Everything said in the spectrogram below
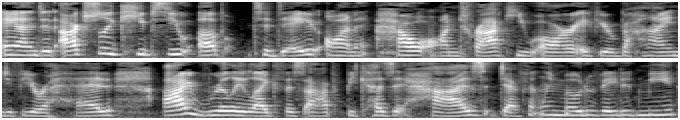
and it actually keeps you up to date on how on track you are, if you're behind, if you're ahead. I really like this app because it has definitely motivated me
